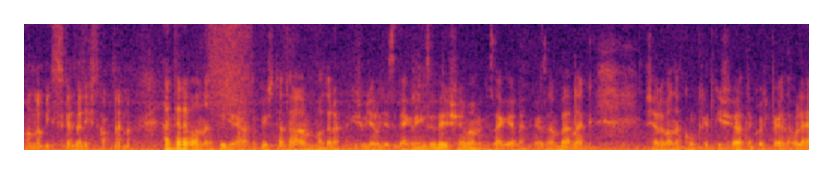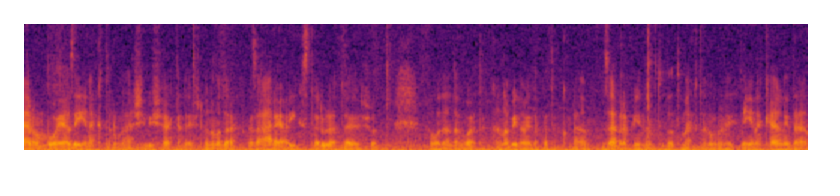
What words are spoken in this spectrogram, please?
kannabisz kezelést kapnának? Hát erre vannak vizsgálatok is, tehát a madaraknak is ugyanúgy az idegvégződése van, mint az egérnek, meg az embernek és erre vannak konkrét kísérletek, hogy például elrombolja az énektanulási viselkedést, hanem a madaraknak az área X területe, és ott ha odaadagoltak kannabinoidokat, akkor a zebrapin nem tudott megtanulni énekelni, de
